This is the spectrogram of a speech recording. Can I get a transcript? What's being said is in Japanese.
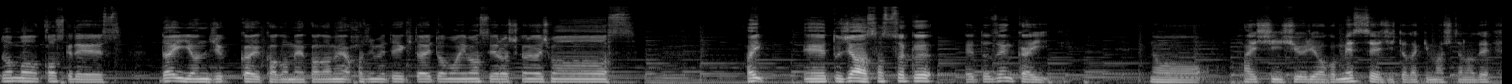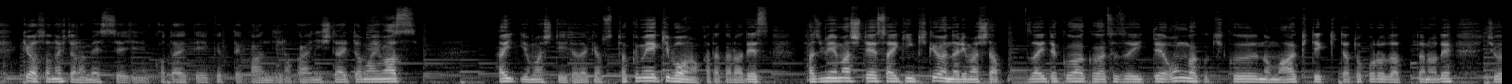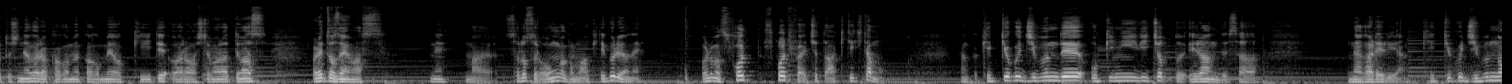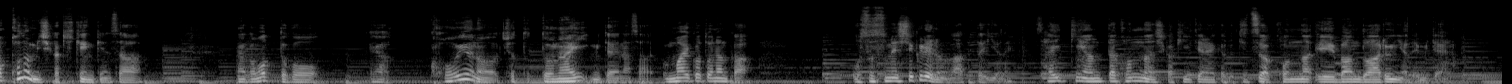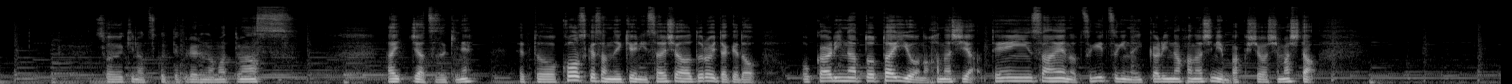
どうも、コウスケです。第40回かごめかごめ始めていきたいと思います。よろしくお願いします。はい。えーと、じゃあ早速、えっ、と、前回の配信終了後メッセージいただきましたので、今日はその人のメッセージに答えていくって感じの回にしたいと思います。はい、読ませていただきます。匿名希望の方からです。はじめまして、最近聞くようになりました。在宅ワークが続いて音楽聴くのも飽きてきたところだったので、仕事しながらかごめかごめを聞いて笑わせてもらってます。ありがとうございます。ね、まあ、そろそろ音楽も飽きてくるよね。俺もスポ Spotify ちょっと飽きてきたもん。なんか結局自分でお気に入りちょっと選んでさ、流れるやん。結局自分の好みしか聞けんけんさ、なんかもっとこう、いや、こういうのちょっとどない？みたいなさうまいことなんかおすすめしてくれるのがあったらいいよね。最近あんたこんなんしか聞いてないけど実はこんな A バンドあるんやでみたいな。そういう機能作ってくれるの待ってます。はいじゃあ続きね。えっとコウスケさんの意見に最初は驚いたけどオカリナと太陽の話や店員さんへの次々の怒りの話に爆笑しました。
